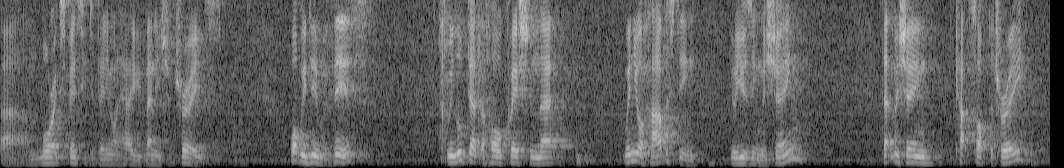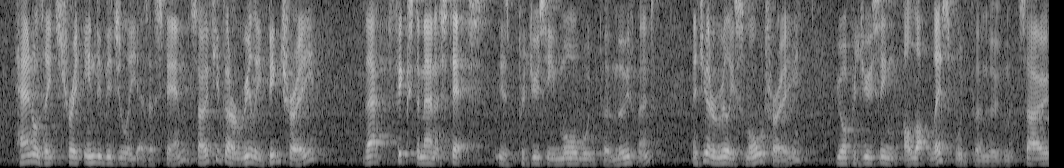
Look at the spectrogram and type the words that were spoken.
um, more expensive depending on how you manage your trees. What we did with this, we looked at the whole question that when you're harvesting, you're using a machine. That machine cuts off the tree, handles each tree individually as a stem. So if you've got a really big tree, that fixed amount of steps is producing more wood per movement. And if you've got a really small tree, you're producing a lot less wood per movement. So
